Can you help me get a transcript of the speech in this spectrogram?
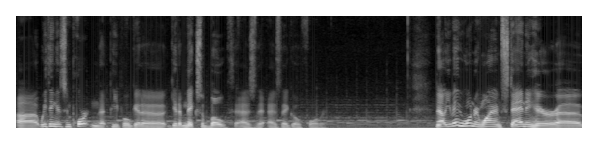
uh, we think it's important that people get a, get a mix of both as, the, as they go forward. Now, you may be wondering why I'm standing here uh,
